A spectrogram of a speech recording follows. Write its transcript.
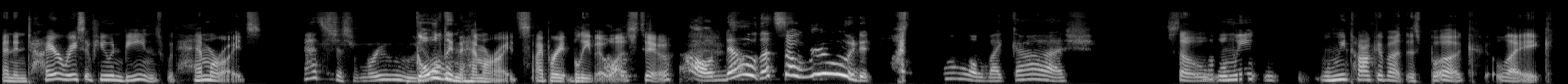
an entire race of human beings with hemorrhoids, That's just rude. golden oh. hemorrhoids, I believe it was too. Oh, no, that's so rude. Oh my gosh. So when we when we talk about this book, like,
